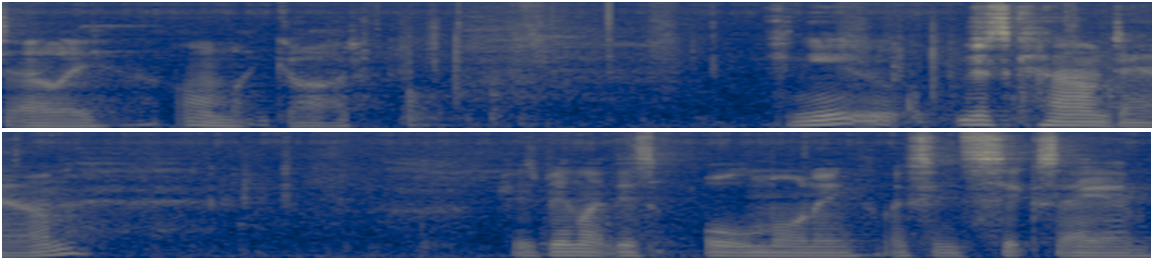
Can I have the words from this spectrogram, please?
This early. Oh my god. Can you just calm down? She's been like this all morning, like since 6 a.m.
